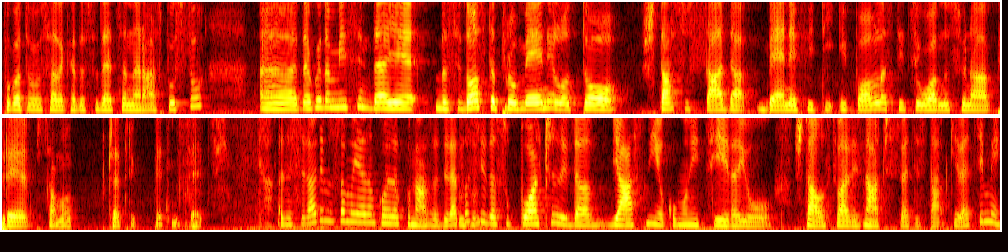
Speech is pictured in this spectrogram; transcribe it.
pogotovo sada kada su deca na raspustu. Uh, tako da mislim da je da se dosta promenilo to šta su sada benefiti i povlastice u odnosu na pre samo 4-5 meseci. A da se radimo samo jedan korak unazad. Rekla uh -huh. si da su počeli da jasnije komuniciraju šta u stvari znači sve te stavke. Reci mi,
